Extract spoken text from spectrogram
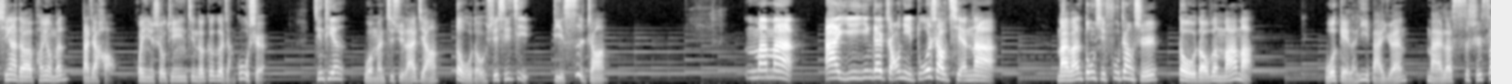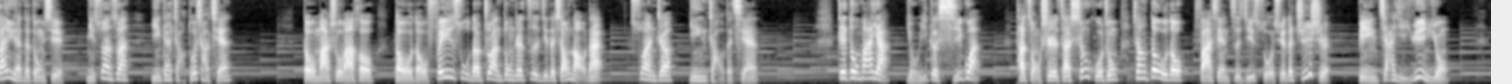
亲爱的朋友们，大家好，欢迎收听金德哥哥讲故事。今天我们继续来讲《豆豆学习记》第四章。妈妈，阿姨应该找你多少钱呢？买完东西付账时，豆豆问妈妈：“我给了一百元，买了四十三元的东西，你算算应该找多少钱？”豆妈说完后。豆豆飞速地转动着自己的小脑袋，算着应找的钱。这豆妈呀，有一个习惯，她总是在生活中让豆豆发现自己所学的知识，并加以运用。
